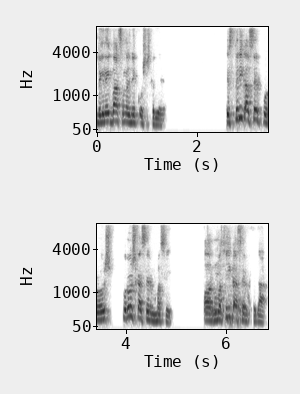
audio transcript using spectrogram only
लेकिन एक बात समझने की कोशिश करिएगा। स्त्री का सिर पुरुष पुरुष का सिर्फ़ मसीह और मसीह का सिर्फ़ खुदा।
